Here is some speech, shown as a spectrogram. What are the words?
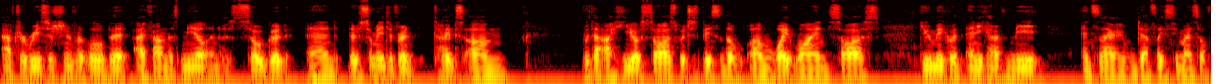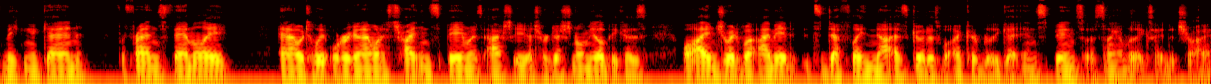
after researching for a little bit, I found this meal and it was so good. And there's so many different types um, with the ajillo sauce, which is basically the um, white wine sauce. You can make it with any kind of meat and something I could definitely see myself making again for friends, family. And I would totally order again. I want to try it in Spain when it's actually a traditional meal because while I enjoyed what I made, it's definitely not as good as what I could really get in Spain. So it's something I'm really excited to try.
